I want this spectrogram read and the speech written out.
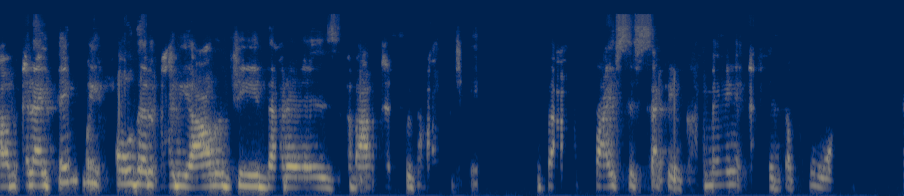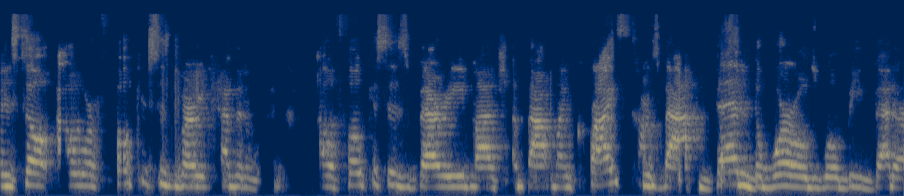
Um, and I think we hold an ideology that is about eschatology, about Christ's second coming as the poor. And so our focus is very heavenward. Our focus is very much about when Christ comes back, then the world will be better.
